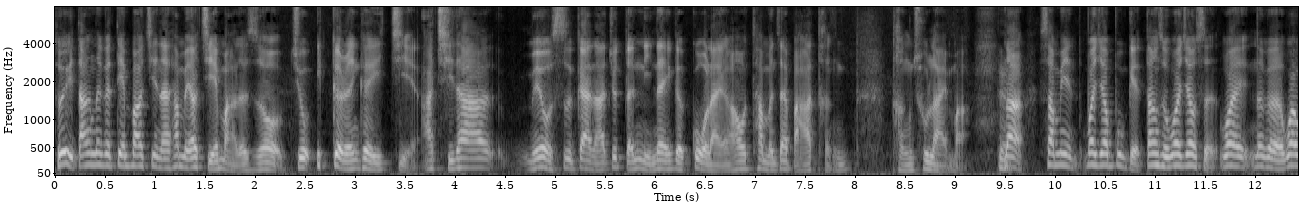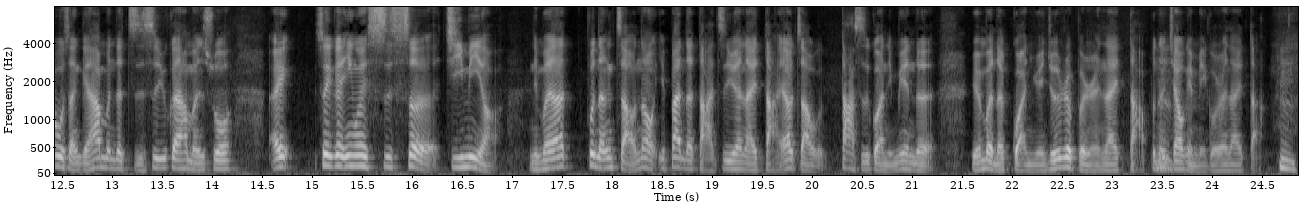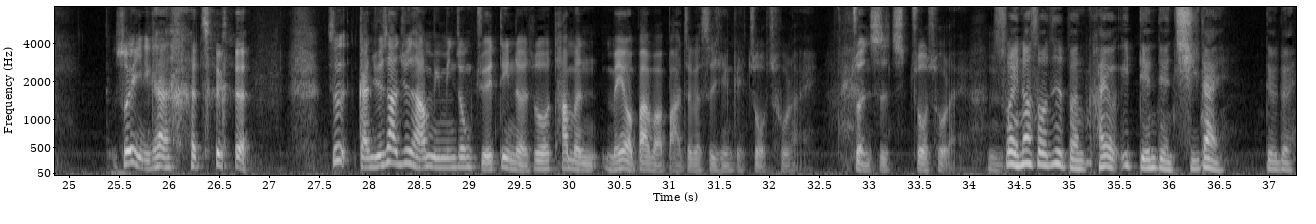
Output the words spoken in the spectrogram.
所以当那个电报进来，他们要解码的时候，就一个人可以解啊，其他没有事干啊，就等你那一个过来，然后他们再把它腾腾出来嘛。那上面外交部给当时外交省外那个外务省给他们的指示，就跟他们说：哎，这个因为是涉机密啊，你们要不能找那种一般的打字员来打，要找大使馆里面的原本的馆员，就是日本人来打，不能交给美国人来打。嗯。所以你看，这个就是感觉上就是好像冥冥中决定了说他们没有办法把这个事情给做出来，准时做出来。所以那时候日本还有一点点期待，对不对？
